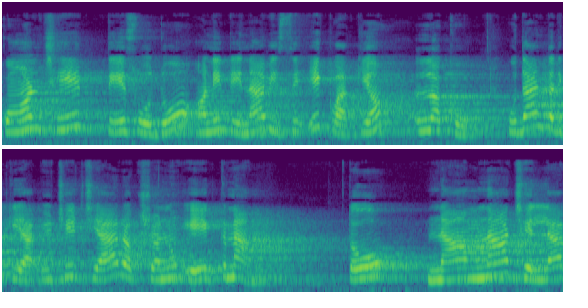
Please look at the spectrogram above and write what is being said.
કોણ છે તે શોધો અને તેના વિશે એક વાક્ય લખો. ઉદાહરણ તરીકે આપ્યું છે, ચાર અક્ષરનું એક નામ. તો નામના છેલ્લા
